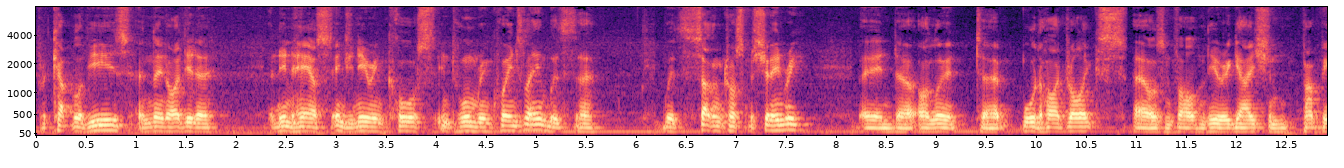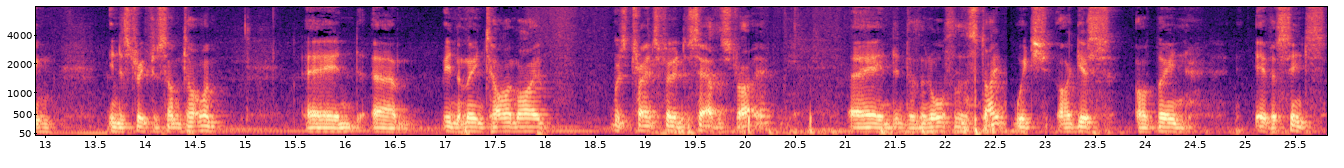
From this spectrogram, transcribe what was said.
for a couple of years, and then I did a, an in-house engineering course in Toowoomba in Queensland with uh, with Southern Cross Machinery, and uh, I learnt uh, water hydraulics. I was involved in irrigation, pumping industry for some time, and um, in the meantime, I was transferred to South Australia and into the north of the state, which I guess I've been ever since.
